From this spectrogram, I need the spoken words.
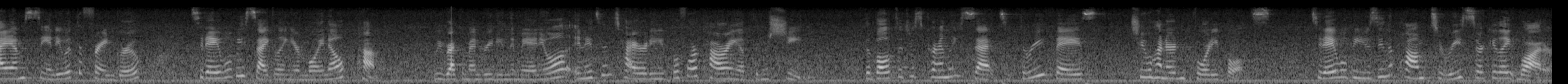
Hi, I'm Sandy with the Frain Group. Today we'll be cycling your Moyno pump. We recommend reading the manual in its entirety before powering up the machine. The voltage is currently set to three-phase 240 volts. Today we'll be using the pump to recirculate water.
